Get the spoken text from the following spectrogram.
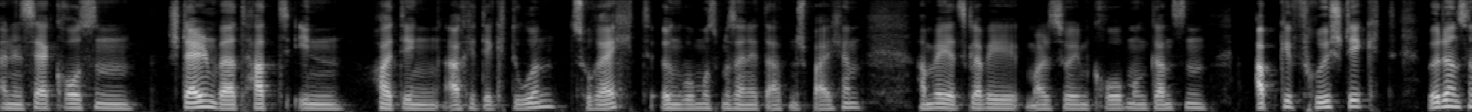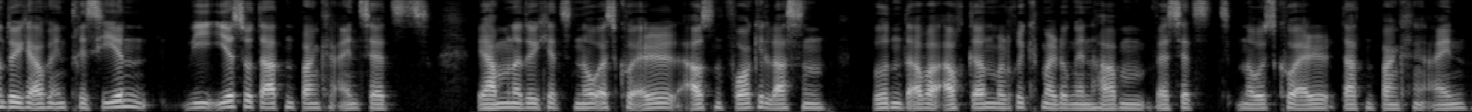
einen sehr großen Stellenwert hat in heutigen Architekturen, zu Recht. Irgendwo muss man seine Daten speichern. Haben wir jetzt, glaube ich, mal so im Groben und Ganzen abgefrühstückt. Würde uns natürlich auch interessieren, wie ihr so Datenbank einsetzt, wir haben natürlich jetzt NoSQL außen vor gelassen, würden da aber auch gern mal Rückmeldungen haben, wer setzt NoSQL-Datenbanken ein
